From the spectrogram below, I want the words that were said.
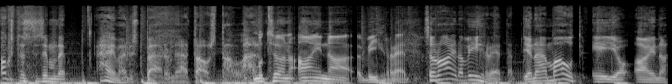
onko tässä semmonen häivähdyspäärynää taustalla? Mutta se on aina vihreät. Se on aina vihreitä. Ja nämä maut ei ole aina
